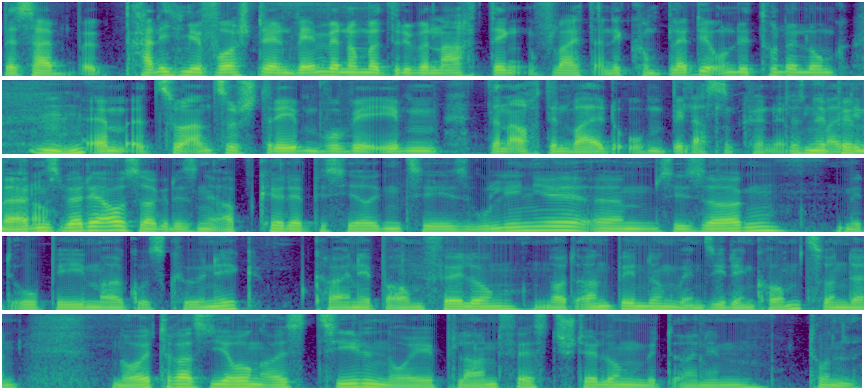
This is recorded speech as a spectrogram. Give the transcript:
Deshalb äh, kann ich mir vorstellen, wenn wir nochmal drüber nachdenken, vielleicht eine komplette Untertunnelung mhm. ähm, zu anzustreben, wo wir eben dann auch den Wald oben belassen können. Das ist eine bemerkenswerte Aussage. Das ist eine Abkehr der bisherigen CSU-Linie. Ähm, Sie sagen mit OB Markus König, keine Baumfällung, Nordanbindung, wenn sie denn kommt, sondern Neutrasierung als Ziel, neue Planfeststellung mit einem Tunnel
